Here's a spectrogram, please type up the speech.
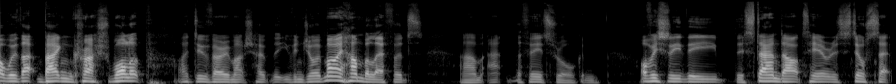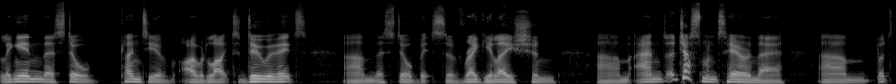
Well, with that bang crash wallop, I do very much hope that you've enjoyed my humble efforts um, at the theatre organ. Obviously, the the standard here is still settling in. There's still plenty of I would like to do with it. Um, there's still bits of regulation um, and adjustments here and there. Um, but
